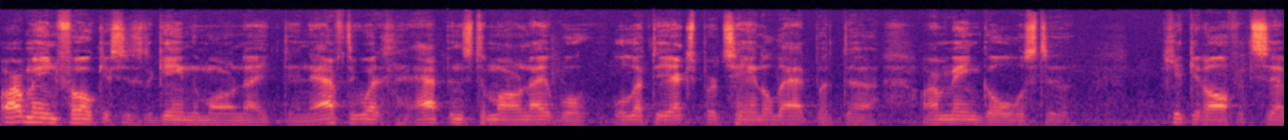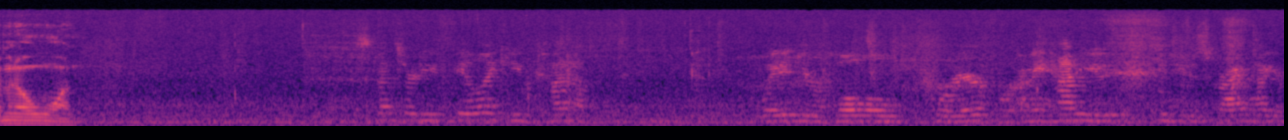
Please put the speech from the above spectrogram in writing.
Our main focus is the game tomorrow night, and after what happens tomorrow night, we'll we'll let the experts handle that. But uh, our main goal is to kick it off at 7:01. Spencer, do you feel like you've kind of waited your whole career for, I mean, how do you, could you describe how you're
